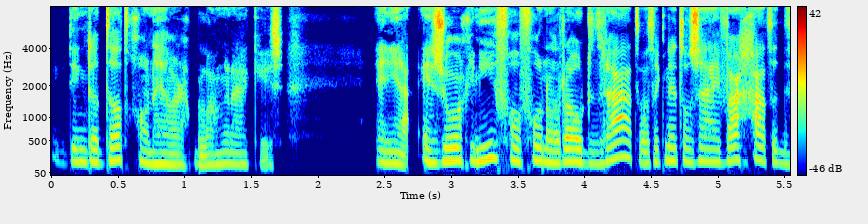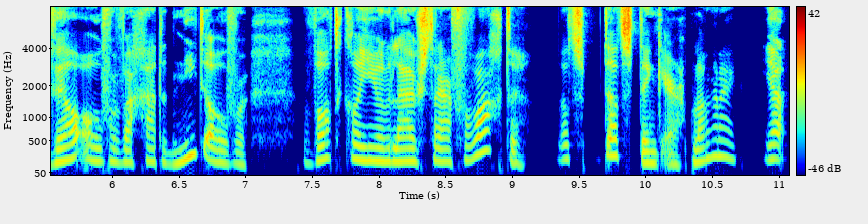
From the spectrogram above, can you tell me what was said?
Ik denk dat dat gewoon heel erg belangrijk is. En ja, en zorg in ieder geval voor een rode draad. Wat ik net al zei, waar gaat het wel over, waar gaat het niet over? Wat kan je luisteraar verwachten? Dat is, dat is denk ik erg belangrijk. Ja.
